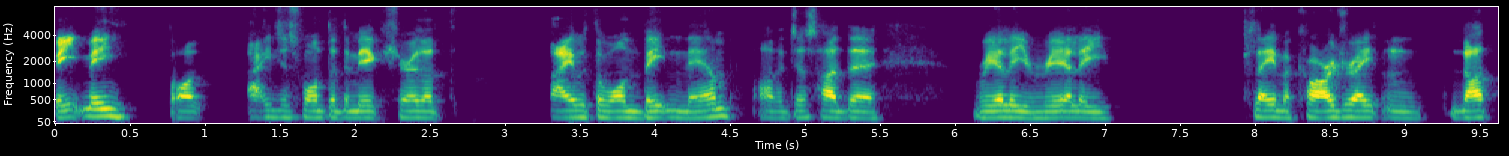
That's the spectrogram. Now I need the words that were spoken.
beat me, but I just wanted to make sure that I was the one beating them. And I just had to really, really play my cards right and not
